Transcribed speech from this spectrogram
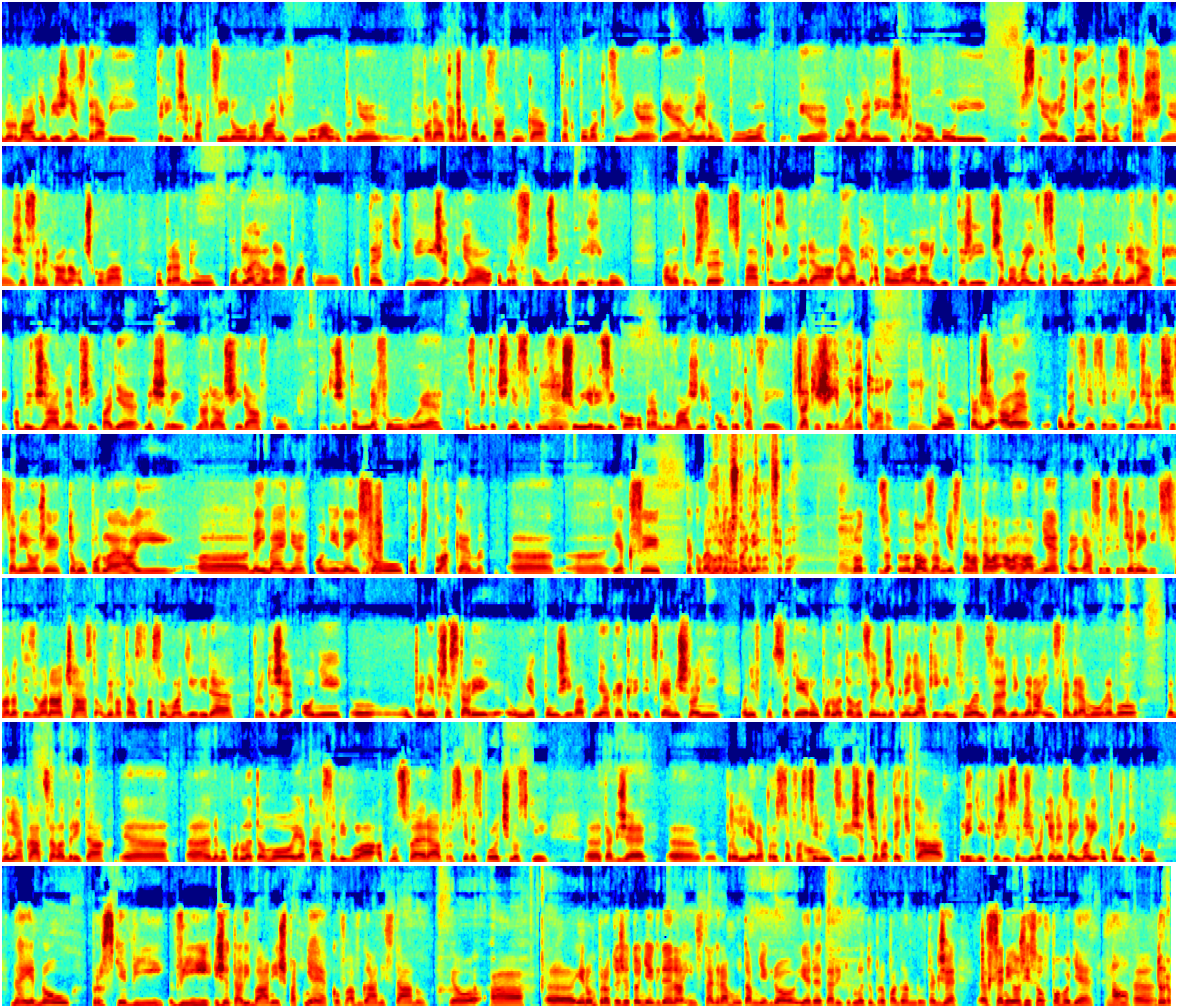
normálně běžně zdravý, který před vakcínou normálně fungoval úplně, vypadá tak na padesátníka, tak po vakcíně je ho jenom půl, je unavený, všechno ho bolí, prostě lituje toho strašně, že se nechal naočkovat. Opravdu podlehl nátlaku a teď ví, že udělal obrovskou životní chybu, ale to už se zpátky vzít nedá. A já bych apelovala na lidi, kteří třeba mají za sebou jednu nebo dvě dávky, aby v žádném případě nešli na další dávku, protože to nefunguje a zbytečně se tím hmm. zvyšují riziko opravdu vážných komplikací. Zatíží imunitu, ano. Hmm. No, takže ale obecně si myslím, že naši seniori tomu podléhají uh, nejméně. Oni nejsou pod tlakem uh, uh, jaksi takového no, toho medi- třeba. No, z, no, zaměstnavatele, ale hlavně já si myslím, že nejvíc sfanatizovaná část obyvatelstva jsou mladí lidé, protože oni uh, úplně přestali umět používat nějaké kritické myšlení. Oni v podstatě jedou podle toho, co jim řekne nějaký influencer někde na Instagramu nebo, nebo nějaká celebrita, e, e, nebo podle toho, jaká se vyvolá atmosféra prostě ve společnosti. Takže pro mě naprosto fascinující, no. že třeba teďka lidi, kteří se v životě nezajímali o politiku, najednou prostě ví, ví, že Talibán je špatně, jako v Afghánistánu. Jo? A e, jenom proto, že to někde na Instagramu tam někdo jede tady tuhle tu propagandu. Takže e, seniori jsou v pohodě. No, e, do,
